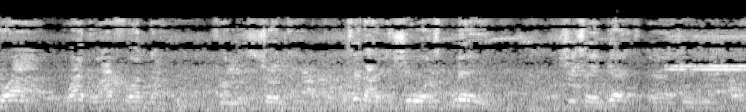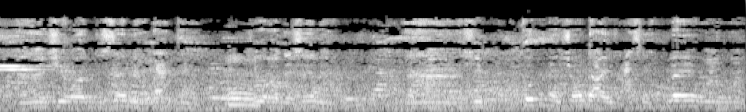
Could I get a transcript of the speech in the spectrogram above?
why, why do I fall down from his shoulder? He said that she was playing. She's a girl. Uh, and she was the same in that time. Mm. She was the same. Uh, she put me shoulder as he's playing one one.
